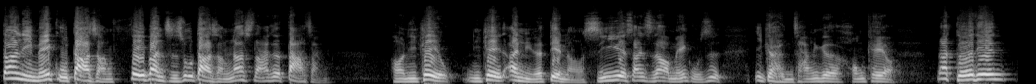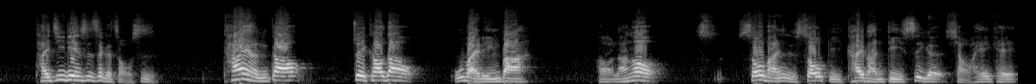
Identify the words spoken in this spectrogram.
当你美股大涨，费半指数大涨，纳斯达克大涨，好，你可以你可以按你的电脑，十一月三十号美股是一个很长一个红 K 哦，那隔天台积电是这个走势，开很高，最高到五百零八，好，然后收盘收比开盘低，是一个小黑 K，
